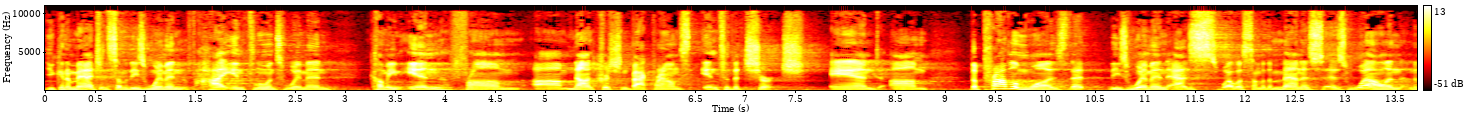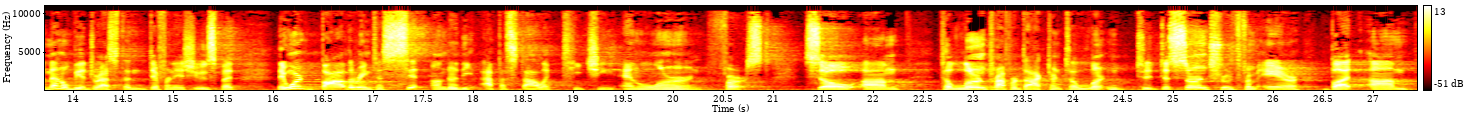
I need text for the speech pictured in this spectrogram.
you can imagine some of these women, high influence women, coming in from um, non Christian backgrounds into the church. And um, the problem was that these women, as well as some of the men as, as well, and the men will be addressed in different issues, but they weren't bothering to sit under the apostolic teaching and learn first. So, um, to learn proper doctrine, to learn to discern truth from error, but um,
